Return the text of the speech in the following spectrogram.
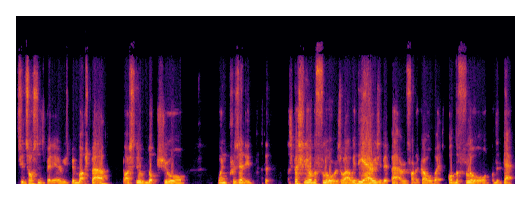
Since Austin's been here, he's been much better, but I'm still not sure when presented, especially on the floor as well. In the air, he's a bit better in front of goal, but on the floor, on the deck,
